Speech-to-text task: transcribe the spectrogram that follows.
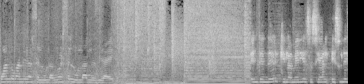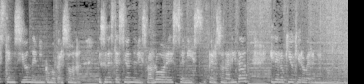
cuándo van a ir al celular, no el celular les dirá a ellos. Entender que la media social es una extensión de mí como persona, es una extensión de mis valores, de mi personalidad y de lo que yo quiero ver en el mundo.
